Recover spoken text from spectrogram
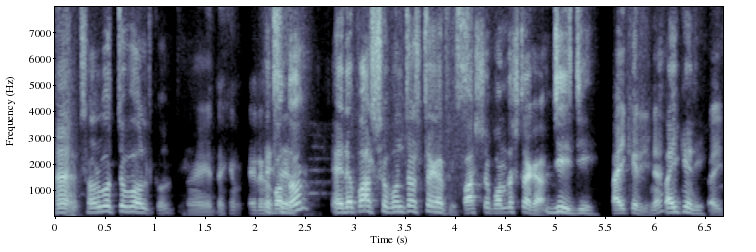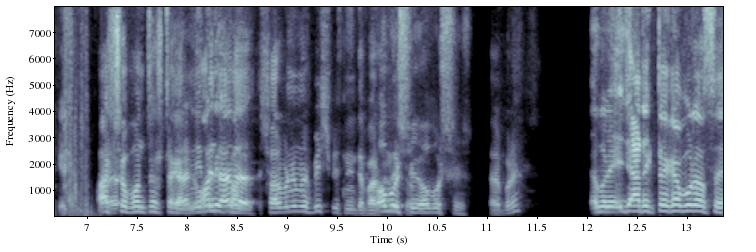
হ্যাঁ সর্বোচ্চ বড় কোয়ালিটি দেখেন এটা কত? এটা পাঁচশো পঞ্চাশ টাকা পিস পাঁচশো পঞ্চাশ টাকা? জি জি। পাইকারি না? পাইকারি। পাইকারি। পাঁচশো পঞ্চাশ টাকা অনেক সর্বনিম্ন বিশ পিস নিতে পারবে অবশ্যই অবশ্যই। তারপরে? এবারে এই যে আরেকটা কাপড় আছে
